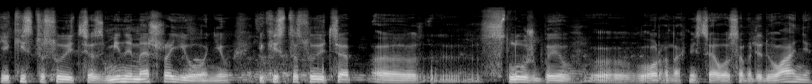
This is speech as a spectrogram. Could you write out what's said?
які стосуються зміни меж районів, які стосуються е, служби в, е, в органах місцевого самоврядування.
